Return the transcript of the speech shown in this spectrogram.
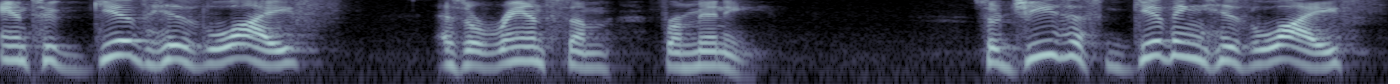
and to give his life as a ransom for many. So Jesus giving his life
